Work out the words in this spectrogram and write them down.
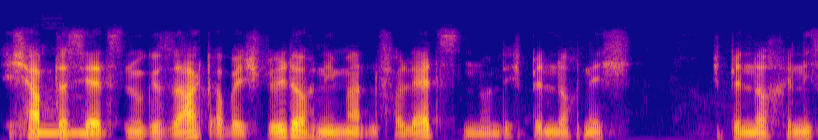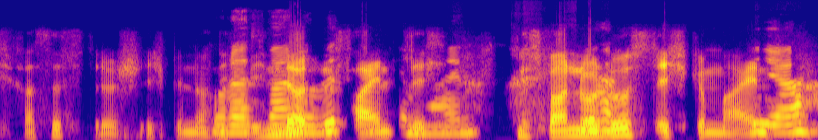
ich habe mhm. das jetzt nur gesagt, aber ich will doch niemanden verletzen und ich bin doch nicht ich bin doch nicht rassistisch, ich bin doch Oder nicht behindertenfeindlich. Es war nur ja. lustig gemeint. Ja,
